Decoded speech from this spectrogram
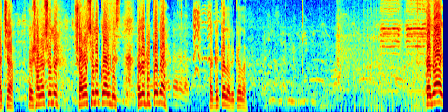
আচ্ছা সমস্যা হলে সমস্যা হলে কল দিস। তাহলে ঢুকে দা। হ্যাঁ, ঢুকে দা ঢুকে দা। তা যাক।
